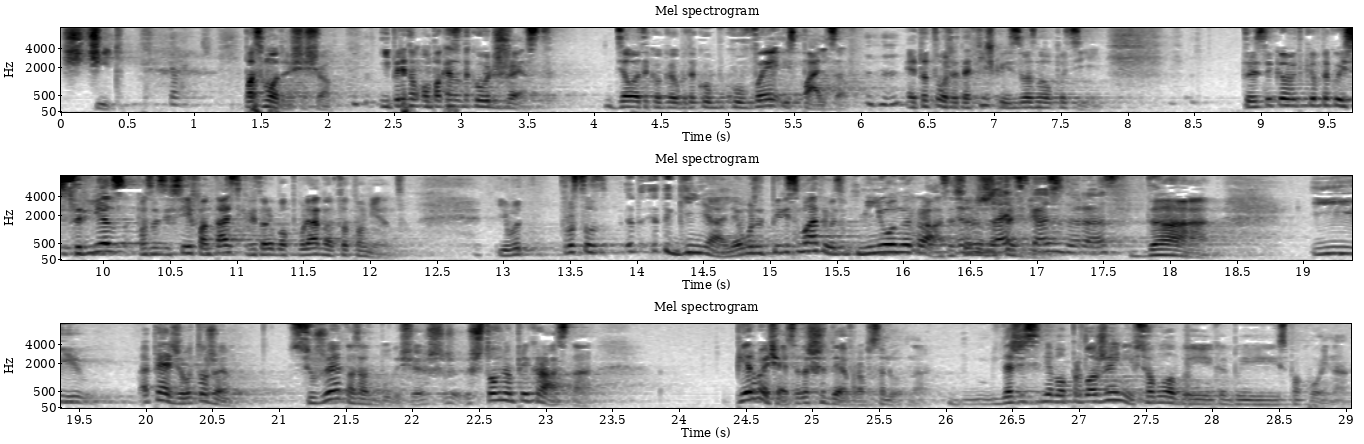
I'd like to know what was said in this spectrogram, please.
Щит. Давай. Посмотришь еще. И при этом он показывает такой вот жест. Делает такой, как бы, такую букву В из пальцев. Это тоже эта фишка из «Звездного пути». То есть такой, бы такой срез, по сути, всей фантастики, которая была популярна в тот момент. И вот просто это, это гениально. Я можно пересматривать миллионы раз. и всё равно Ржать каждый раз. Да. И опять же, вот тоже сюжет «Назад в будущее», что в нем прекрасно? Первая часть – это шедевр абсолютно. Даже если не было продолжений, все было бы как бы спокойно.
